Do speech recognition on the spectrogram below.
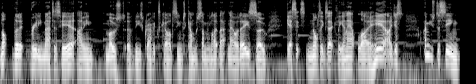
Not that it really matters here, I mean, most of these graphics cards seem to come with something like that nowadays, so guess it's not exactly an outlier here. I just, I'm used to seeing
